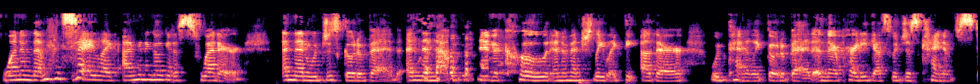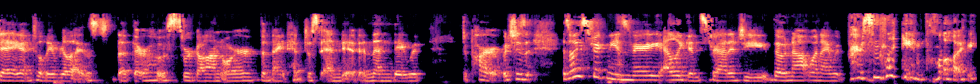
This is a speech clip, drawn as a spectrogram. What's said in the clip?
one of them would say like, I'm going to go get a sweater and then would just go to bed. And then that would be kind of a code. And eventually like the other would kind of like go to bed and their party guests would just kind of stay until they realized that their hosts were gone or the night had just ended. And then they would depart, which is, has always struck me as very elegant strategy, though not one I would personally employ.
